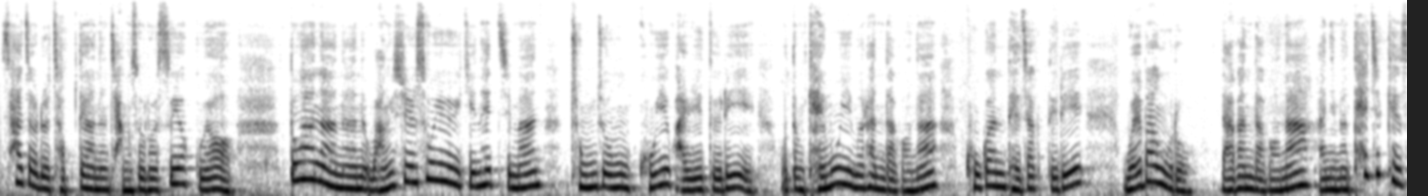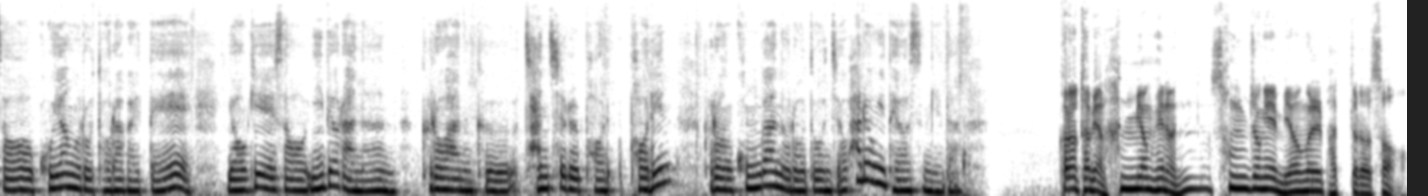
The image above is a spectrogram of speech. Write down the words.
사절을 접대하는 장소로 쓰였고요. 또 하나는 왕실 소유이긴 했지만 종종 고위 관리들이 어떤 개모임을 한다거나 고관 대작들이 외방으로 나간다거나 아니면 퇴직해서 고향으로 돌아갈 때 여기에서 이별하는 그러한 그 잔치를 벌인 그런 공간으로도 이제 활용이 되었습니다. 그렇다면 한명회는 성종의 명을 받들어서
